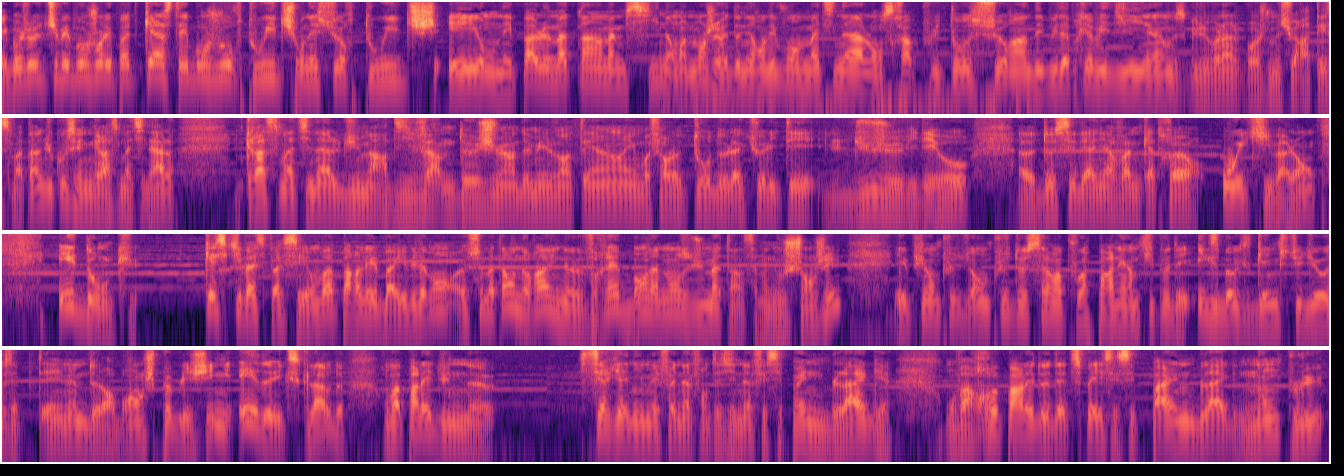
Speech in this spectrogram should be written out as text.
Et bonjour YouTube et bonjour les podcasts et bonjour Twitch, on est sur Twitch et on n'est pas le matin même si normalement j'avais donné rendez-vous en matinale, on sera plutôt sur un début d'après-midi hein, parce que voilà, je me suis raté ce matin, du coup c'est une grâce matinale, grâce matinale du mardi 22 juin 2021 et on va faire le tour de l'actualité du jeu vidéo euh, de ces dernières 24 heures ou équivalent. Et donc Qu'est-ce qui va se passer? On va parler, bah évidemment, euh, ce matin on aura une vraie bande-annonce du matin, ça va nous changer. Et puis en plus, en plus de ça, on va pouvoir parler un petit peu des Xbox Game Studios et même de leur branche publishing et de Xcloud. On va parler d'une série animée Final Fantasy IX et c'est pas une blague. On va reparler de Dead Space et c'est pas une blague non plus.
